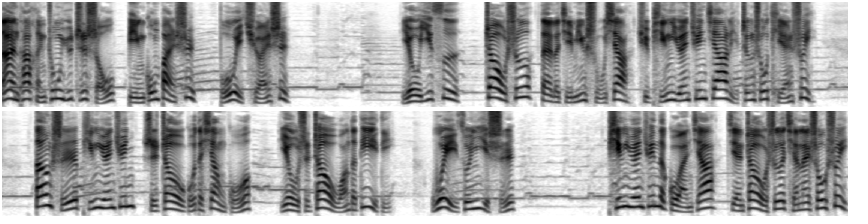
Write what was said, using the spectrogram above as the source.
但他很忠于职守，秉公办事，不为权势。有一次。赵奢带了几名属下去平原君家里征收田税。当时平原君是赵国的相国，又是赵王的弟弟，位尊一时。平原君的管家见赵奢前来收税，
